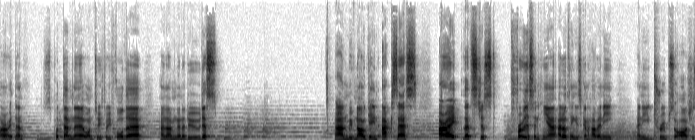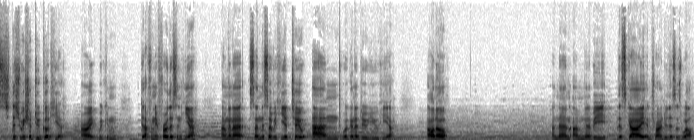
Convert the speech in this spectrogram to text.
Alright then. Let's put them there. One, two, three, four there. And I'm going to do this. And we've now gained access. Alright, let's just throw this in here. I don't think he's going to have any any troops or archers. This We should do good here. Alright, we can definitely throw this in here. I'm going to send this over here too. And we're going to do you here. Oh no, and then I'm going to be this guy and try and do this as well.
